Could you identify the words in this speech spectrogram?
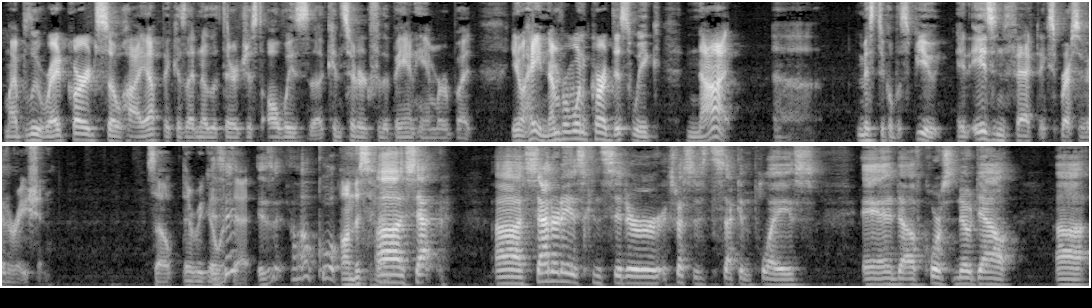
my blue red cards so high up because I know that they're just always uh, considered for the banhammer. But you know, hey, number one card this week, not uh, mystical dispute. It is in fact expressive iteration. So there we go Is with it? that Is it? Oh cool. on this event. Uh, Sat- uh, Saturday is consider expressive second place, and uh, of course, no doubt, uh,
